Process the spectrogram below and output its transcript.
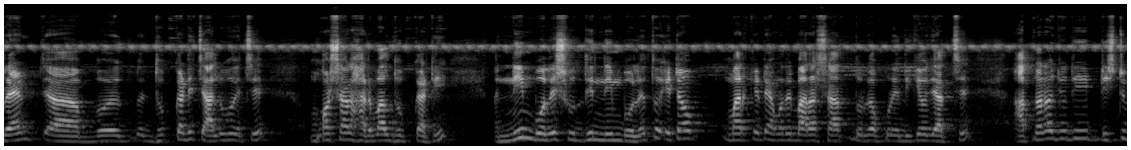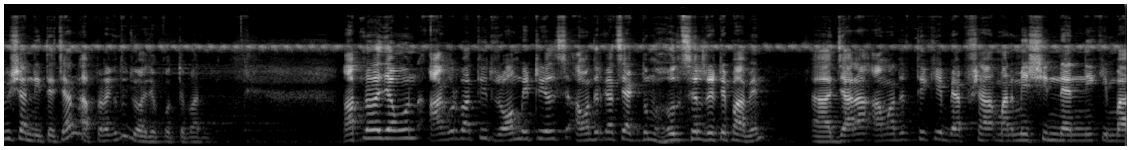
ব্র্যান্ড ধূপকাঠি চালু হয়েছে। মশার হার্বাল ধূপকাঠি, নিম বলে, শুদ্ধির নিম বলে, তো এটাও মার্কেটে আমাদের বারাসাত, দুর্গাপুর এদিকেও যাচ্ছে। আপনারা যদি ডিস্ট্রিবিউশন নিতে চান, আপনারা কিন্তু যোগাযোগ করতে পারেন। আপনারা যেমন আগরবাতির র মেটেরিয়ালস আমাদের কাছে একদম হোলসেল রেটে পাবেন যারা আমাদের থেকে ব্যবসা মানে মেশিন নেননি কিংবা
